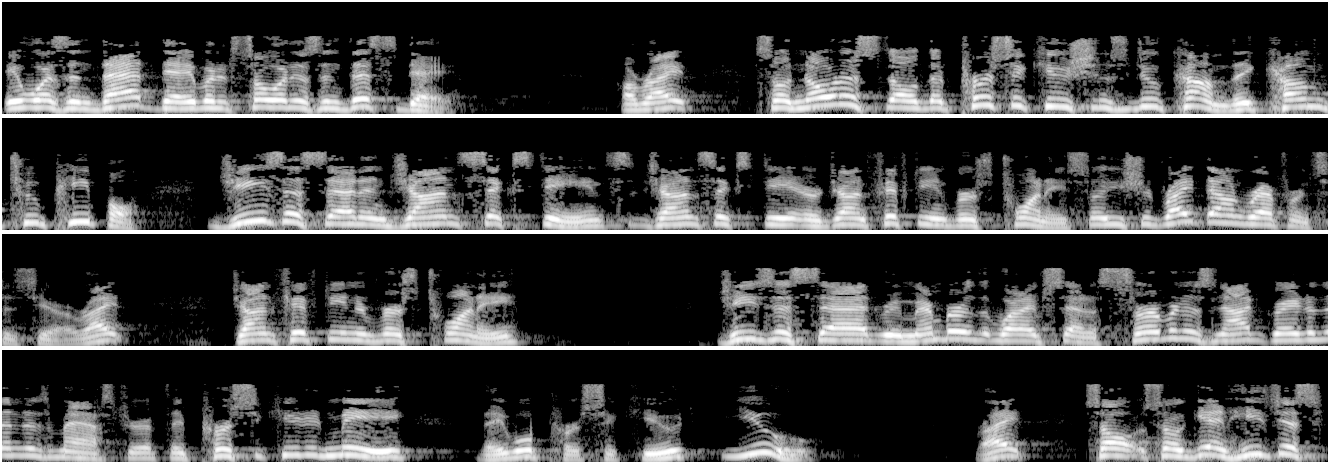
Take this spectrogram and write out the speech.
It wasn't that day, but so it is in this day. All right. So notice though that persecutions do come. They come to people. Jesus said in John 16, John 16 or John 15 verse 20. So you should write down references here, right? John 15 and verse 20. Jesus said, Remember what I've said, a servant is not greater than his master. If they persecuted me, they will persecute you. Right? So, so again, he's just,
